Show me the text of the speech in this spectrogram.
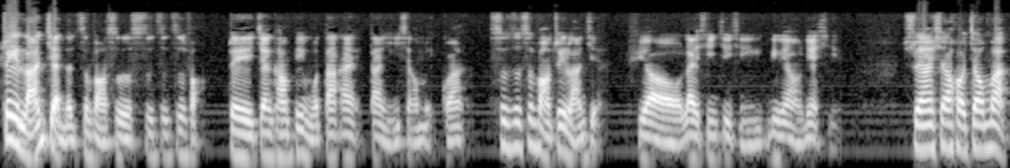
最难减的脂肪是四肢脂肪，对健康并无大碍，但影响美观。四肢脂肪最难减，需要耐心进行力量练习。虽然消耗较慢，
